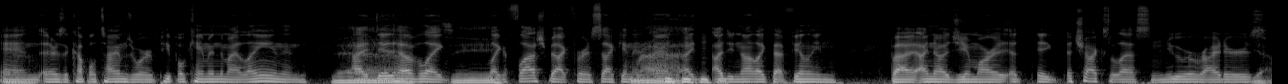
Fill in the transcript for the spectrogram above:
And there's a couple times where people came into my lane and Yeah. I did have like see. like a flashback for a second, and Right. man, I, I do not like that feeling. But I, I know at GMR it, it attracts less newer riders yeah.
